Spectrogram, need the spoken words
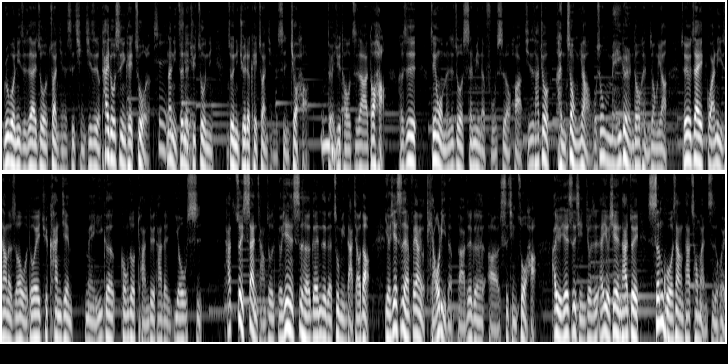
如果你只是在做赚钱的事情，其实有太多事情可以做了。是，那你真的去做你就你觉得可以赚钱的事情就好。嗯、对，去投资啊都好。可是今天我们是做生命的服饰的话，其实它就很重要。我说每一个人都很重要，所以在管理上的时候，我都会去看见每一个工作团队它的优势。他最擅长做，有些人适合跟这个著名打交道，有些是人非常有条理的把这个呃事情做好，啊，有些事情就是哎，有些人他对生活上他充满智慧，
